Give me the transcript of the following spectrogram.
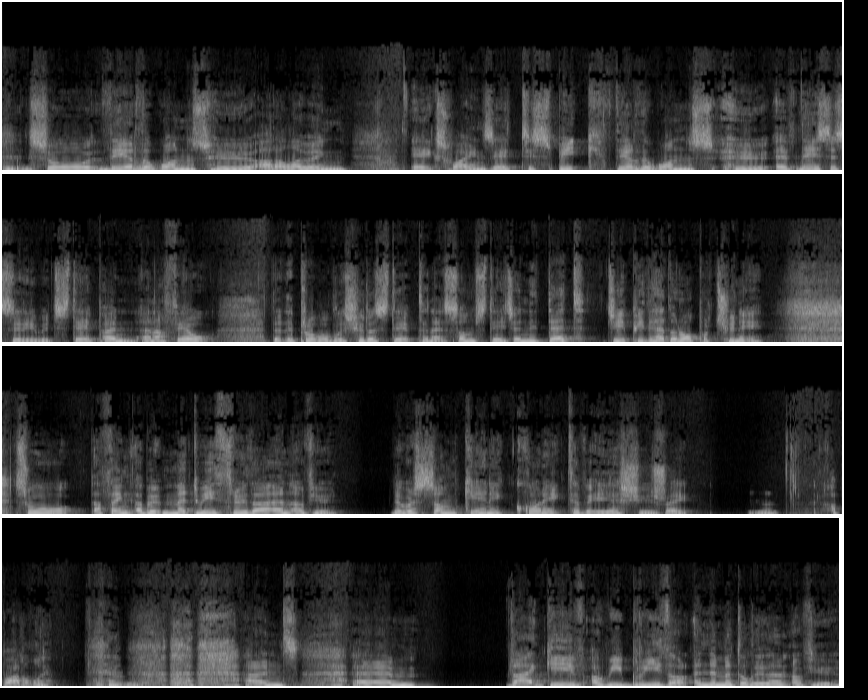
Mm-hmm. So they're the ones who are allowing X, Y, and Z to speak. They're the ones who, if necessary, would step in. And I felt that they probably should have stepped in at some stage, and they did. JP, they had an opportunity. So I think about midway through that interview, there were some kind of connectivity issues, right? Mm-hmm. Apparently. And um, that gave a wee breather in the middle of the interview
